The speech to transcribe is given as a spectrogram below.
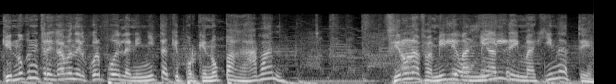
que no entregaban el cuerpo de la niñita, que porque no pagaban. Si era una familia humilde, imagínate.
